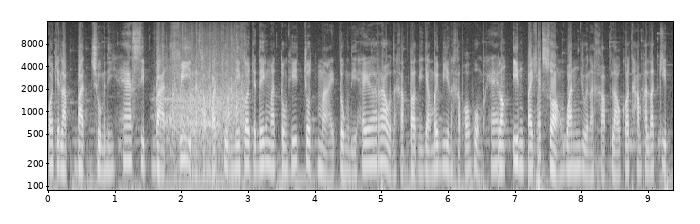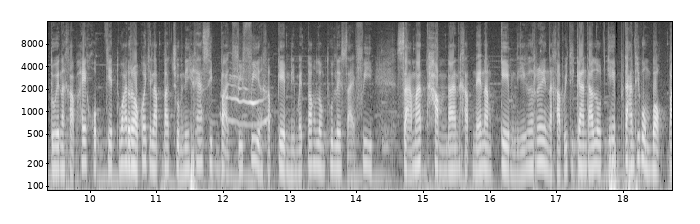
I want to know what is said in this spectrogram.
ก็จะรับบัตรชุมนี้ 50 บาทฟรีนะครับบัตรชุมนี้ก็จะเด้งมาตรงที่จดหมายตรงนี้ให้เรานะครับตอนนี้ยังไม่มีนะครับเพราะผมแค่ลองอินไปแค่ 2 วันอยู่นะครับเราก็ทำภารกิจด้วยนะครับให้ครบ 7 วันเราก็จะรับบัตรชุมนี้ 50 บาทฟรีๆนะครับเกมนี้ไม่ต้องลงทุนเลยสายฟรีสามารถทำได้นะครับแนะนำเกมนี้เลยนะครับวิธีการดาวน์โหลดเกมตามที่ผมบอกไป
